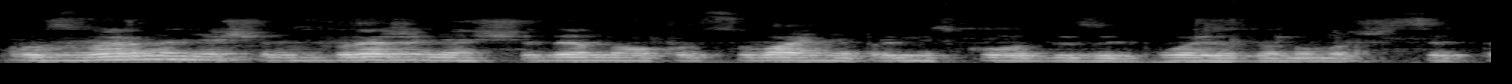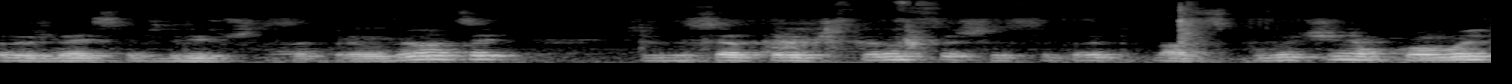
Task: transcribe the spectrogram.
про звернення щодо збереження щоденного курсування приміського дизель-поїзда номер 6310 дріб 6311 6314 6315 з полученням Коваль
